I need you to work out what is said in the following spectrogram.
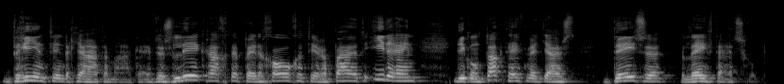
23 jaar te maken heeft. Dus leerkrachten, pedagogen, therapeuten, iedereen die contact heeft met juist deze leeftijdsgroep.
